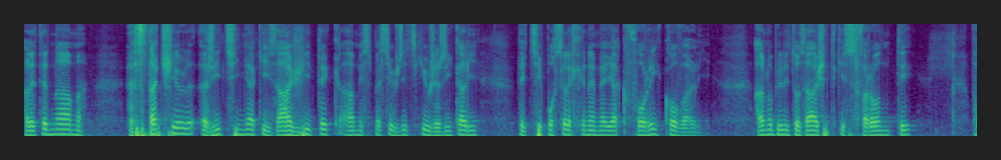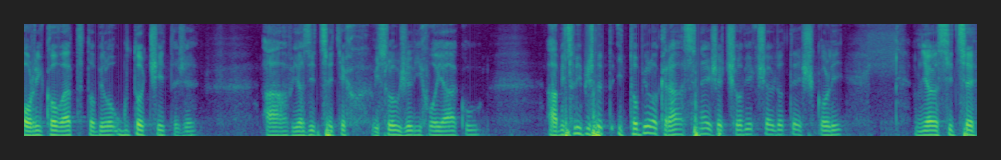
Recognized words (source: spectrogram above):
ale ten nám stačil říci nějaký zážitek a my jsme si vždycky už říkali, teď si poslechneme, jak forikovali. Ano, byly to zážitky z fronty, forikovat, to bylo útočit, že? A v jazyce těch vysloužilých vojáků. A myslím, že i to bylo krásné, že člověk šel do té školy, měl sice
